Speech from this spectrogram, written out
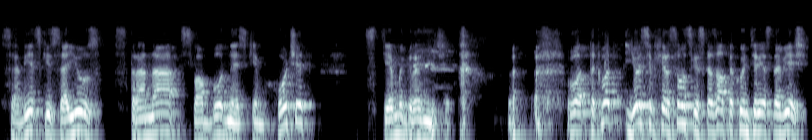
Советский Союз – страна свободная, с кем хочет, с тем и граничит. Вот, так вот, Иосиф Херсонский сказал такую интересную вещь.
